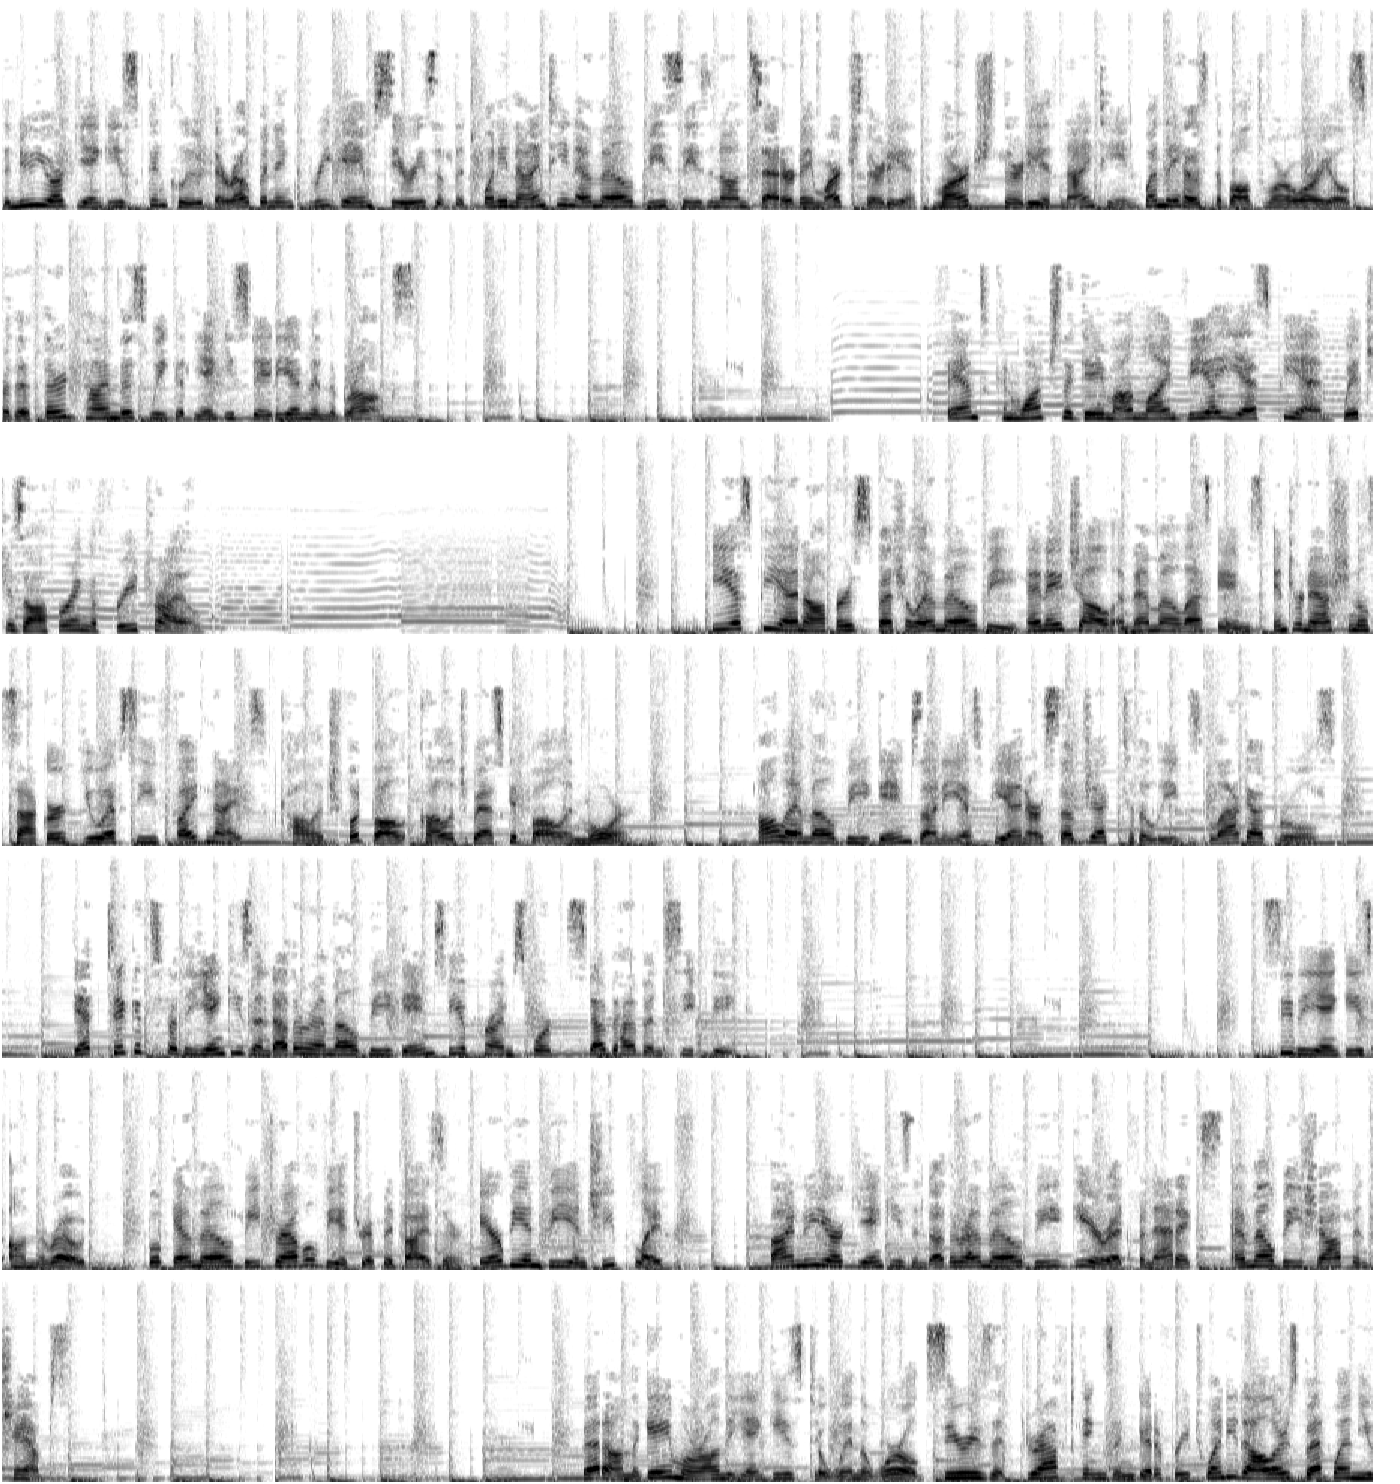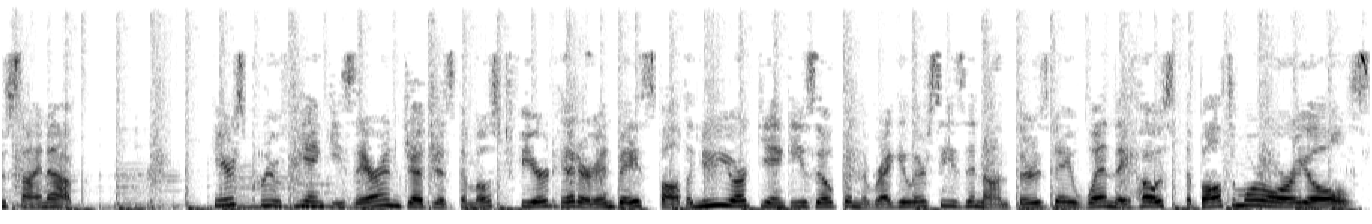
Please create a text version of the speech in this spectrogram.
The New York Yankees conclude their opening three-game series of the 2019 MLB season on Saturday, March 30th, March 30th 19, when they host the Baltimore Orioles for the third time this week at Yankee Stadium in the Bronx. Fans can watch the game online via ESPN, which is offering a free trial. ESPN offers special MLB, NHL and MLS games, international soccer, UFC fight nights, college football, college basketball and more. All MLB games on ESPN are subject to the league's blackout rules. Get tickets for the Yankees and other MLB games via Prime Sports, StubHub and SeatGeek. See the Yankees on the road. Book MLB travel via TripAdvisor, Airbnb and cheap flights. Buy New York Yankees and other MLB gear at Fanatics, MLB Shop and Champs. Bet on the game or on the Yankees to win the World Series at DraftKings and get a free $20 bet when you sign up. Here's proof Yankees Aaron Judge is the most feared hitter in baseball. The New York Yankees open the regular season on Thursday when they host the Baltimore Orioles.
